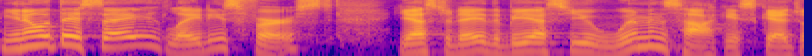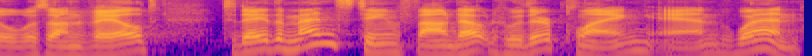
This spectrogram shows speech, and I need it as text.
You know what they say, ladies first. Yesterday, the BSU women's hockey schedule was unveiled. Today, the men's team found out who they're playing and when.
